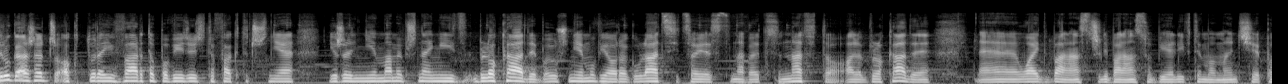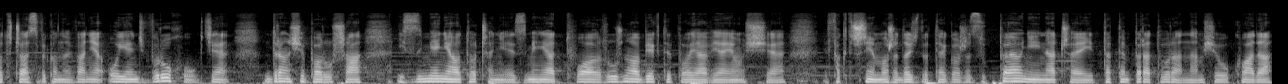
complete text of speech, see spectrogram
Druga rzecz, o której warto powiedzieć, to faktycznie, jeżeli nie mamy przynajmniej blokady, bo już nie mówię o regulacji, co jest nawet nadto, ale blokady e, white balance, czyli balansu bieli w tym momencie podczas wykonywania ujęć w ruchu, gdzie dron się porusza i zmienia otoczenie, zmienia tło, różne obiekty pojawiają się, faktycznie może dojść do tego, że zupełnie inaczej ta temperatura nam się układa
